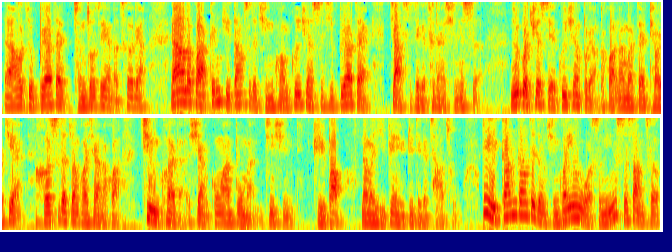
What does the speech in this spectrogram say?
然后就不要再乘坐这样的车辆。然后的话，根据当时的情况，规劝司机不要再驾驶这个车辆行驶。如果确实也规劝不了的话，那么在条件合适的状况下的话，尽快的向公安部门进行举报。那么以便于对这个查处。对于刚刚这种情况，因为我是临时上车，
